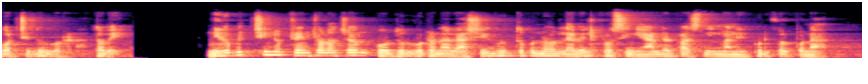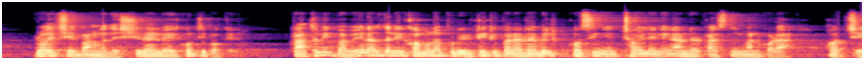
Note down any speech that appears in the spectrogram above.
ঘটছে দুর্ঘটনা। তবে নিরবিচ্ছিন্ন ট্রেন চলাচল ও দুর্ঘটনা হ্রাসে গুরুত্বপূর্ণ লেভেল ক্রসিংয়ে আন্ডারপাস নির্মাণের পরিকল্পনা রয়েছে বাংলাদেশ রেলওয়ে কর্তৃপক্ষের। প্রাথমিকভাবে রাজধানীর কমলাপুরের টিটিপাড়া রেবেল ক্রসিংয়ে ছয় লেনের আন্ডারপাস নির্মাণ করা হচ্ছে,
